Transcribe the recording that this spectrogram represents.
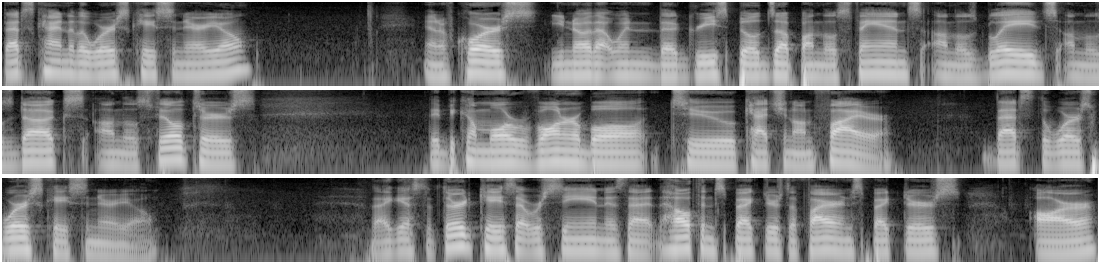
That's kind of the worst case scenario. And of course you know that when the grease builds up on those fans on those blades on those ducts on those filters they become more vulnerable to catching on fire. That's the worst, worst case scenario. I guess the third case that we're seeing is that health inspectors, the fire inspectors, are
